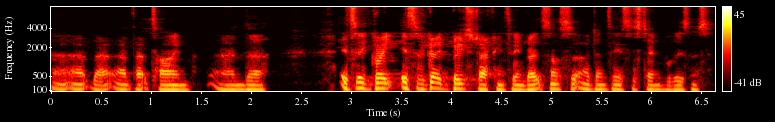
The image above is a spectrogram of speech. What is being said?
at that at that time. And it's a great it's a great bootstrapping thing, but it's not. I don't think it's a sustainable business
